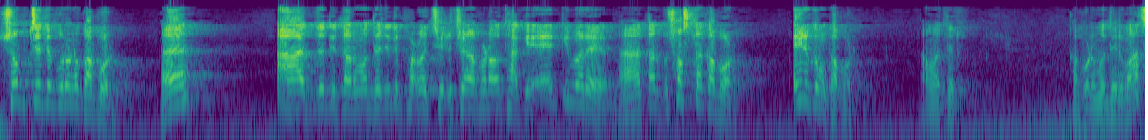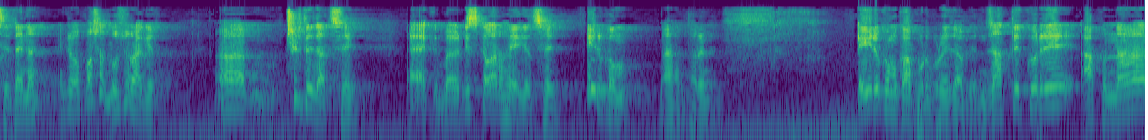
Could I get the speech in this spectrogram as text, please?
সবচেয়ে পুরনো কাপড় হ্যাঁ? আর যদি তার মধ্যে যদি ছেঁড়া ফাড়াও থাকে, একেবারে হ্যাঁ তার সস্তা কাপড়, এইরকম কাপড়। আমাদের কাপড়ের মধ্যে এরকম আছে, তাই না? পাঁচ সাত বছর আগের। ছিঁড়তে যাচ্ছে ডিসকালার হয়ে গেছে, এইরকম ধরেন, এইরকম কাপড় পরে যাবেন, যাতে করে আপনার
